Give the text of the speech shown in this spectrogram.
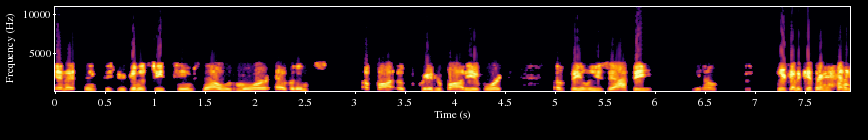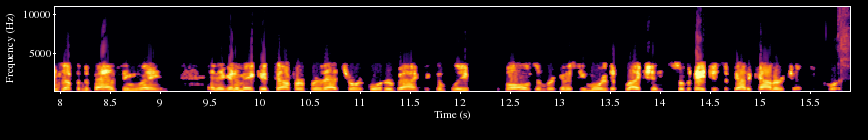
And I think that you're going to see teams now with more evidence, a, bo- a greater body of work of Bailey Zappe, you know, they're going to get their hands up in the passing lanes, and they're going to make it tougher for that short quarterback to complete balls, and we're going to see more deflections. So the Patriots have got to counter adjust, of course.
